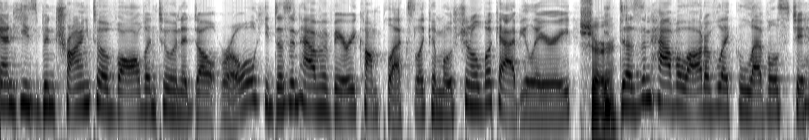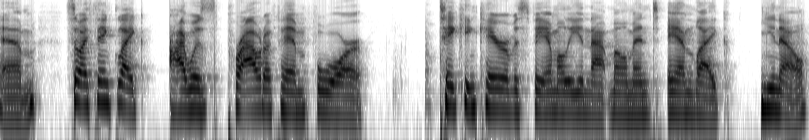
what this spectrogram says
and he's been trying to evolve into an adult role. He doesn't have a very complex like emotional vocabulary. Sure. He doesn't have a lot of like levels to him. So I think like I was proud of him for taking care of his family in that moment and like, you know,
